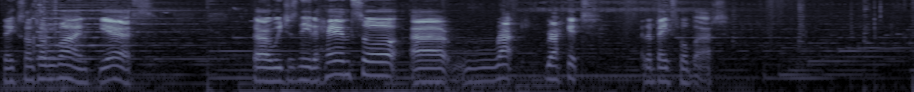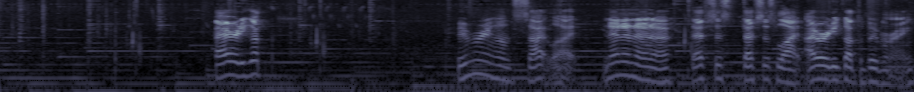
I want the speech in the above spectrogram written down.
Snake's on top of mine. Yes. So we just need a handsaw, a ra racket, and a baseball bat. I already got boomerang on sight light. No, no, no, no. That's just that's just light. I already got the boomerang.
